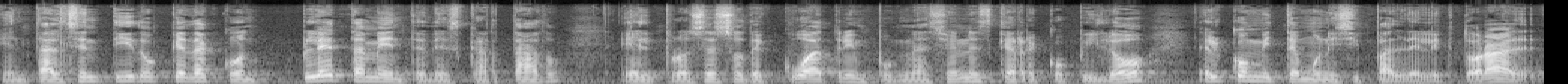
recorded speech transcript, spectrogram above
En tal sentido, queda completamente descartado el proceso de cuatro impugnaciones que recopiló el Comité Municipal Electoral.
